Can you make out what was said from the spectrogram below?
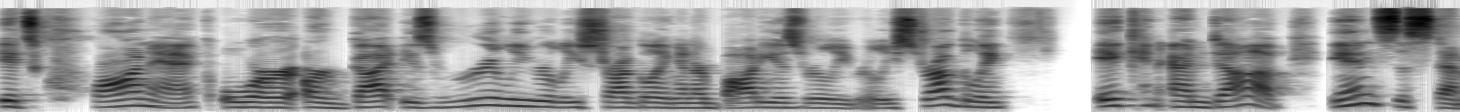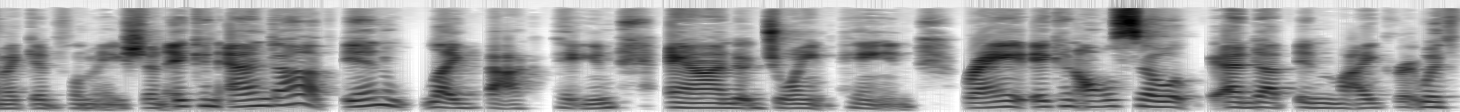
it's chronic or our gut is really, really struggling and our body is really, really struggling, it can end up in systemic inflammation. It can end up in like back pain and joint pain, right? It can also end up in migraine with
